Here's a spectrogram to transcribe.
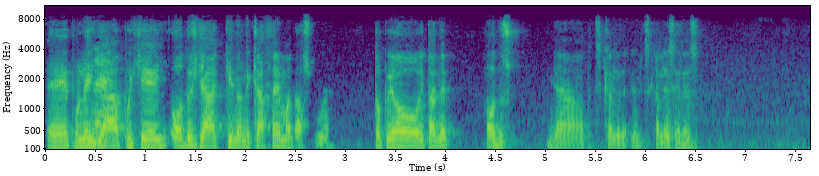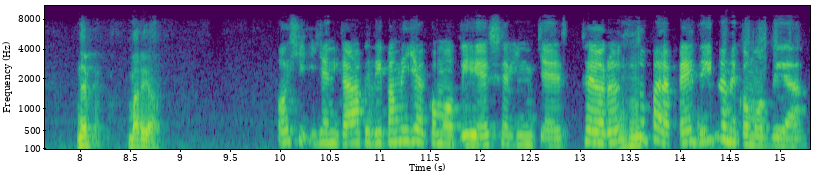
ε, που, λέει Ναι. για, που είχε όντως για κοινωνικά θέματα, ας πούμε. Το οποίο ήταν όντως μια από τις, καλε, από τις καλές σειρές. Ναι, Μαρία. Όχι, γενικά, επειδή είπαμε για κομμωδίες ελληνικές, θεωρώ ότι Μμμ. το παραπέντε ήταν κομμωδία.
